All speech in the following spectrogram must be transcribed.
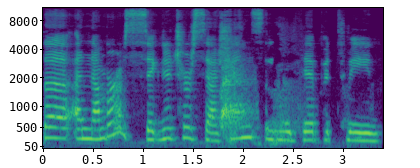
the a number of signature sessions that we did between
